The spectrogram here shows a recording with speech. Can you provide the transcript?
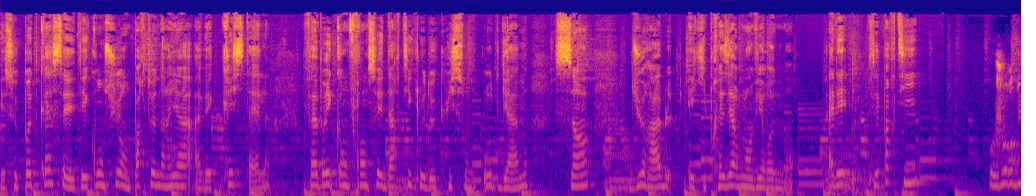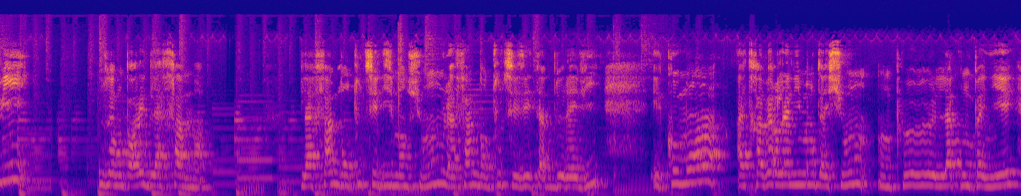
et ce podcast a été conçu en partenariat avec Christelle, fabricant français d'articles de cuisson haut de gamme, sains, durables et qui préservent l'environnement. Allez, c'est parti Aujourd'hui, nous allons parler de la femme. La femme dans toutes ses dimensions, la femme dans toutes ses étapes de la vie, et comment, à travers l'alimentation, on peut l'accompagner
